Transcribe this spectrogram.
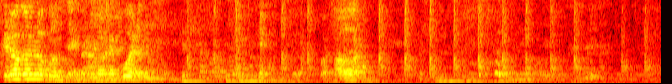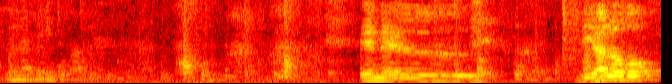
Creo que os lo conté, pero lo recuerdo. Por favor. En el diálogo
